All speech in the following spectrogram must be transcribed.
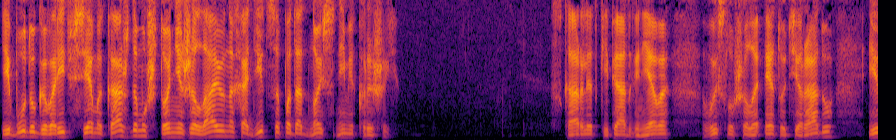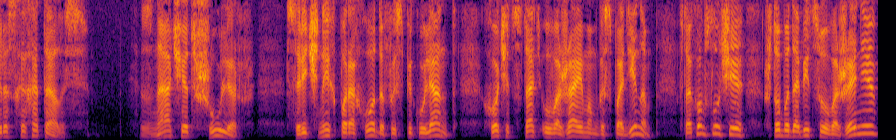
и буду говорить всем и каждому, что не желаю находиться под одной с ними крышей. Скарлетт, кипя от гнева, выслушала эту тираду и расхохоталась. «Значит, Шулер...» с речных пароходов и спекулянт хочет стать уважаемым господином, в таком случае, чтобы добиться уважения,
